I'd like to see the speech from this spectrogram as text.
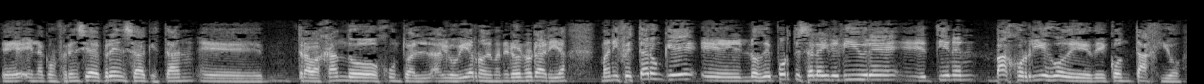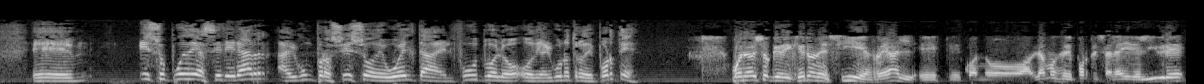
eh, en la conferencia de prensa que están eh, trabajando junto al, gobierno de manera honoraria manifestaron que los deportes al aire libre tienen bajo riesgo de, contagio. ¿Eso puede acelerar algún proceso de vuelta al fútbol o, de algún otro deporte? Bueno, eso que dijeron es sí, es real. Este, cuando hablamos de deportes al aire libre,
